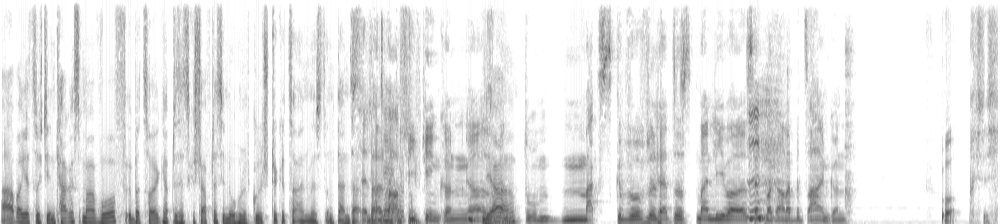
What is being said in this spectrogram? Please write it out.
Aber jetzt durch den Charisma-Wurf überzeugen habt ihr es jetzt geschafft, dass ihr nur 100 Goldstücke zahlen müsst. Und dann da. Das hätte dann halt hart schief gehen können, ja. Also Ja. wenn du Max gewürfelt hättest, mein Lieber, das hätten wir gar nicht bezahlen können. oh, richtig.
